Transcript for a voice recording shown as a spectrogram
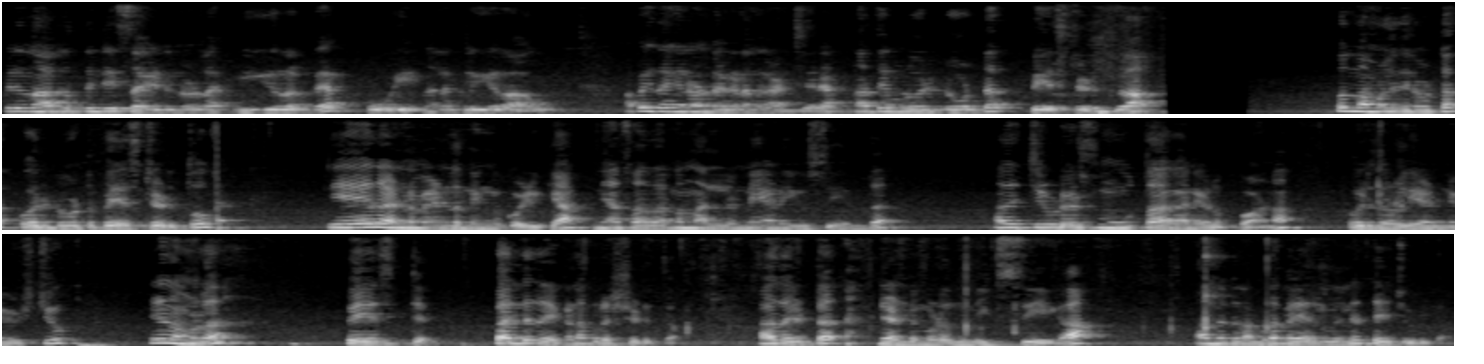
പിന്നെ നഖത്തിന്റെ സൈഡിലുള്ള ഈറൊക്കെ പോയി നല്ല ക്ലിയർ ആകും. അപ്പോൾ ഇതെങ്ങനെ ഉണ്ടാക്കണമെന്ന് കാണിച്ചു തരാം. ആദ്യം നമ്മൾ ഒരു ഡോട്ട് പേസ്റ്റ് എടുക്കുക. അപ്പം നമ്മൾ ഇതിലോട്ട് ഒരു ഡോട്ട് പേസ്റ്റ് എടുത്തു. ഏത് എണ്ണ വേണമെങ്കിലും നിങ്ങൾക്ക് ഒഴിക്കാം. ഞാൻ സാധാരണ നല്ലെണ്ണയാണ് യൂസ് ചെയ്യുന്നത്. അത് ഇച്ചിരി കൂടെ ഒരു സ്മൂത്ത് ആകാൻ എളുപ്പമാണ്. ഒരു തുള്ളി എണ്ണ ഒഴിച്ചു. ഇനി നമ്മൾ പേസ്റ്റ് പല്ല് തേക്കണ ബ്രഷ് എടുക്കാം അതിട്ട് രണ്ടും കൂടെ ഒന്ന് മിക്സ് ചെയ്യുക. എന്നിട്ട് നമ്മുടെ വിരലിൽ തേച്ച് കൊടുക്കാം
